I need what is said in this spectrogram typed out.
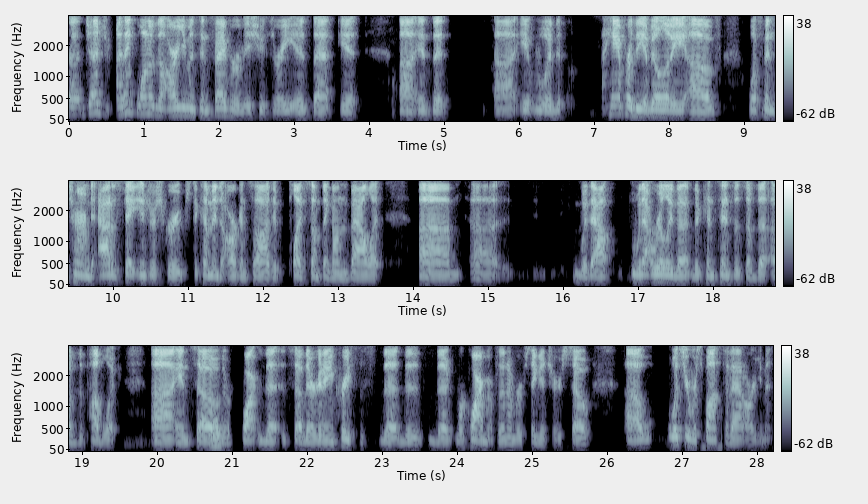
Uh, Judge, I think one of the arguments in favor of issue three is that it uh, is that uh, it would hamper the ability of what's been termed out-of-state interest groups to come into Arkansas to place something on the ballot um, uh, without without really the the consensus of the of the public. Uh, and so the, require- the so they're going to increase the, the the the requirement for the number of signatures. So, uh, what's your response to that argument?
